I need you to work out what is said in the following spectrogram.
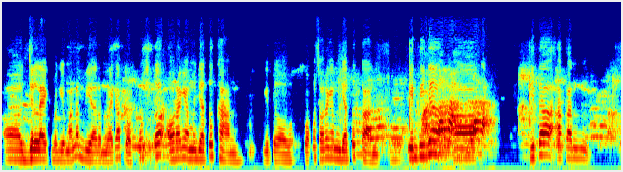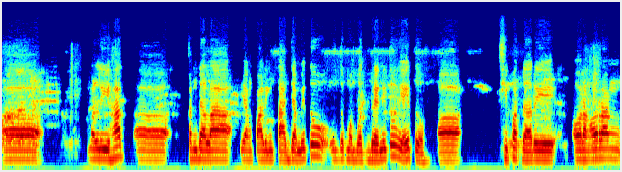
uh, jelek bagaimana biar mereka fokus ke orang yang menjatuhkan gitu. Fokus orang yang menjatuhkan. Intinya uh, kita akan uh, melihat uh, kendala yang paling tajam itu untuk membuat brand itu yaitu uh, sifat dari orang-orang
